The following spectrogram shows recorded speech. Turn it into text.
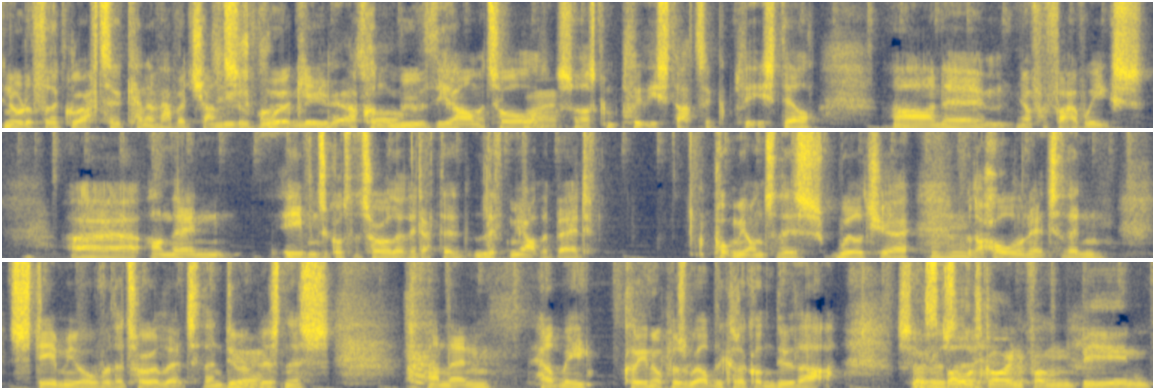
In order for the graft to kind of have a chance just of working, I couldn't all. move the arm at all. Right. So I was completely static, completely still, and um, you know for five weeks, uh, and then even to go to the toilet, they'd have to lift me out of the bed. Put me onto this wheelchair Mm-hmm. with a hole in it to then steer me over the toilet to then do Yeah. a business, and then help me clean up as well because I couldn't do that. So I it was, suppose uh, going from being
